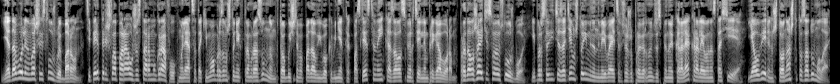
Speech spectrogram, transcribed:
«Я доволен вашей службой, барон. Теперь пришла пора уже старому графу ухмыляться таким образом, что некоторым разумным, кто обычно попадал в его кабинет как последственный, казалось смертельным приговором. Продолжайте свою службу и проследите за тем, что именно намеревается все же провернуть за спиной короля королева Анастасия. Я уверен, что она что-то задумала.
